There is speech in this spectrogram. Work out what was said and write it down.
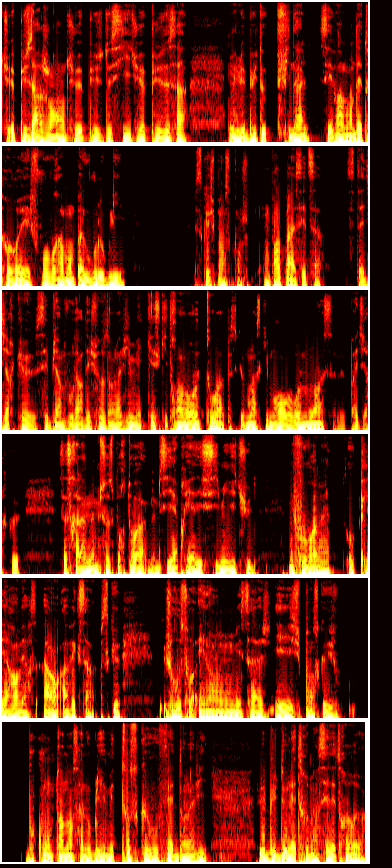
Tu veux plus d'argent, tu veux plus de ci, tu veux plus de ça. Mais le but final, c'est vraiment d'être heureux et il faut vraiment pas que vous l'oubliez. Parce que je pense qu'on parle pas assez de ça. C'est-à-dire que c'est bien de vouloir des choses dans la vie, mais qu'est-ce qui te rend heureux toi? Parce que moi, ce qui me rend heureux moi, ça veut pas dire que ça sera la même chose pour toi, même si après il y a des similitudes. Mais il faut vraiment être au clair envers, avec ça. Parce que je reçois énormément de messages et je pense que beaucoup ont tendance à l'oublier, mais tout ce que vous faites dans la vie, le but de l'être humain, c'est d'être heureux.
